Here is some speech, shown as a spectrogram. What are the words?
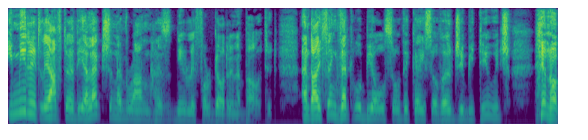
immediately after the election, everyone has nearly forgotten about it. And I think that will be also the case of LGBT, which, you know,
